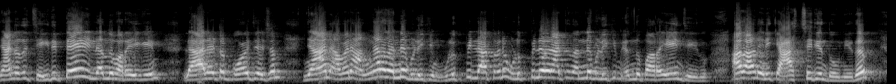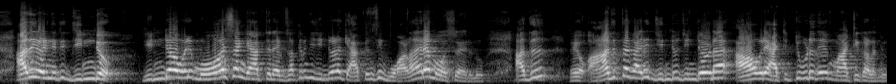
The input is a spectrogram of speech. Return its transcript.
ഞാനത് ചെയ്തിട്ടേ ഇല്ലെന്ന് പറയുകയും ലാലേട്ടൻ പോയ ശേഷം ഞാൻ അവനെ അങ്ങനെ തന്നെ വിളിക്കും. ഉളുപ്പില്ലാത്തവനെ ഉളുപ്പില്ലവനായിട്ട് തന്നെ വിളിക്കും എന്ന് പറയുകയും ചെയ്തു. അതാണ് എനിക്ക് ആശ്ചര്യം തോന്നിയത്. അത് കഴിഞ്ഞിട്ട് ജിൻഡോ ജിൻഡോ ഒരു മോശം ക്യാപ്റ്റനായിരുന്നു സത്യം പറഞ്ഞാൽ ജിൻഡോയുടെ ക്യാപ്റ്റൻസി വളരെ മോശമായിരുന്നു. അത് ആദ്യത്തെ കാര്യം ജിൻഡോ ജിൻഡോയുടെ ആ ഒരു ആറ്റിറ്റ്യൂഡ് മാറ്റിക്കളഞ്ഞു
